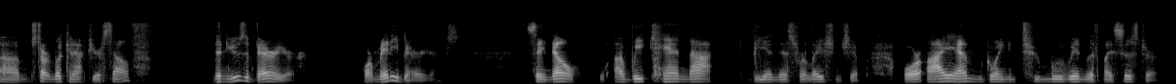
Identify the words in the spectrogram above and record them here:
um, start looking after yourself, then use a barrier or many barriers. Say, no, uh, we cannot be in this relationship, or I am going to move in with my sister,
